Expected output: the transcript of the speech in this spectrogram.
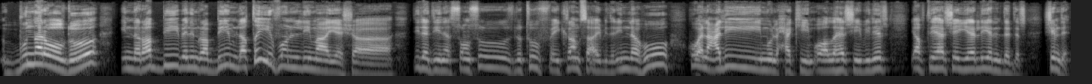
bunlar oldu. İnne Rabbi benim Rabbim latifun lima yeşa. Dilediğine sonsuz lütuf ve ikram sahibidir. İnnehu huvel alimul hakim. O Allah her şeyi bilir. Yaptığı her şey yerli yerindedir. Şimdi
